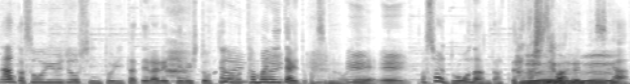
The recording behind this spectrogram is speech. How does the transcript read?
なんかそういう上司に取り立てられてる人っていうのもたまにいたりとかするので、ええまあ、それはどうなんだって話ではあるんですが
